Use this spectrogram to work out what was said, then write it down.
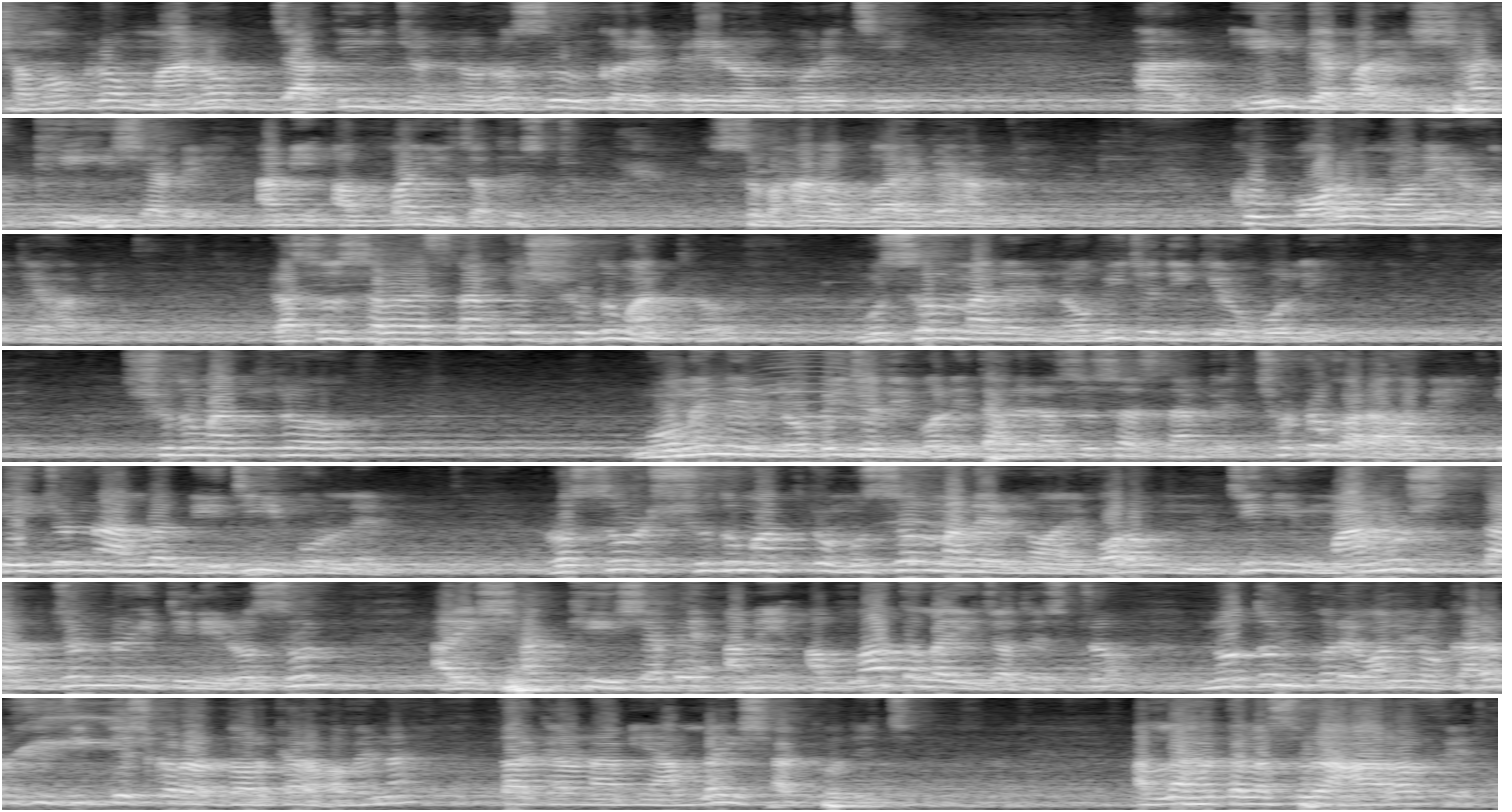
সমগ্র মানব জাতির জন্য রসুল করে প্রেরণ করেছি আর এই ব্যাপারে সাক্ষী হিসাবে আমি আল্লাহই যথেষ্ট। সুবহান আল্লাহ বেহামদি। খুব বড় মনের হতে হবে। রাসুল সাল্লাহ ইসলামকে শুধুমাত্র মুসলমানের নবী যদি কেউ বলি, শুধুমাত্র মোমেনের নবী যদি বলি, তাহলে রাসুল ইসলামকে ছোট করা হবে। এই জন্য আল্লাহ নিজেই বললেন, রসুল শুধুমাত্র মুসলমানের নয়, বরং যিনি মানুষ, তার জন্যই তিনি রসুল। আর এই সাক্ষী হিসাবে আমি আল্লাহ তালাই যথেষ্ট। নতুন করে অন্য কারও কিছু জিজ্ঞেস করার দরকার হবে না। তার কারণে আমি আল্লাহই সাক্ষ্য দিচ্ছি। আল্লাহ তালা সুরা আরফের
